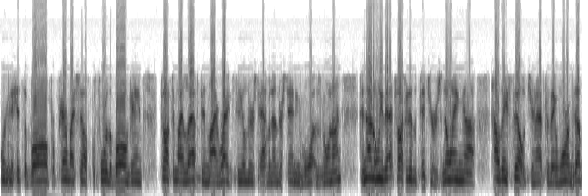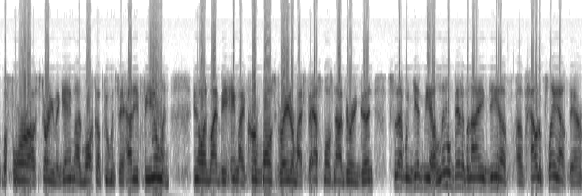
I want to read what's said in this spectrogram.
were going to hit the ball, prepare myself before the ball game, talk to my left and my right fielders to have an understanding of what was going on, and not only that, talking to the pitchers, knowing uh, how they felt. You know, after they warmed up before uh, starting the game, I'd walk up to them and say, "How do you feel?" and you know, it might be, "Hey, my curveball's great," or "My fastball's not very good." So that would give me a little bit of an idea of, of how to play out there,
